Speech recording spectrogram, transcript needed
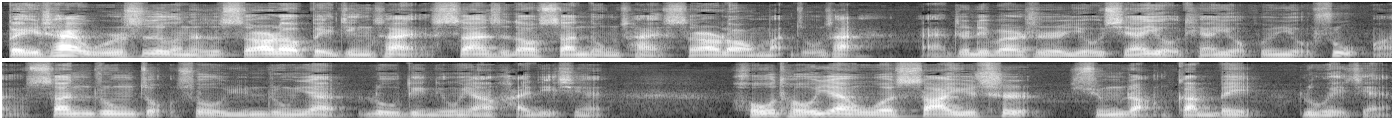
北菜五十四个呢是十二道北京菜，三十道山东菜，十二道满族菜。哎，这里边是有咸有甜有荤有素啊，有山中走兽、云中雁、陆地牛羊、海底鲜、猴头、燕窝、鲨鱼翅、熊掌、干贝。鹿尾尖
